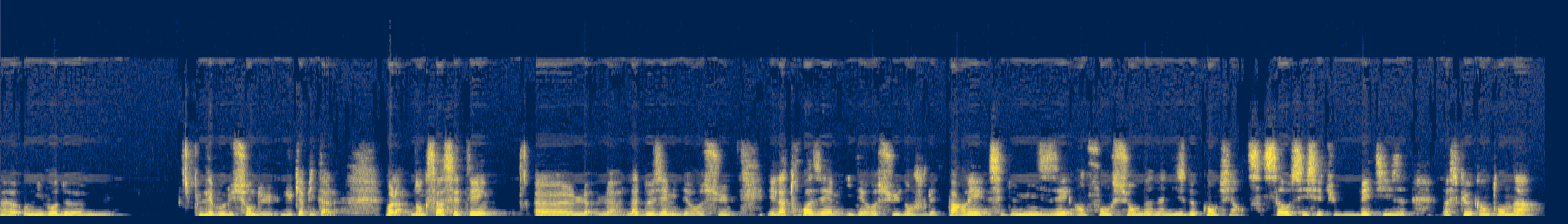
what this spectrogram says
euh, au niveau de, l'évolution du, capital. Voilà, donc ça c'était euh, la, deuxième idée reçue. Et la troisième idée reçue dont je voulais te parler, c'est de miser en fonction d'un indice de confiance. Ça aussi c'est une bêtise, parce que quand on a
